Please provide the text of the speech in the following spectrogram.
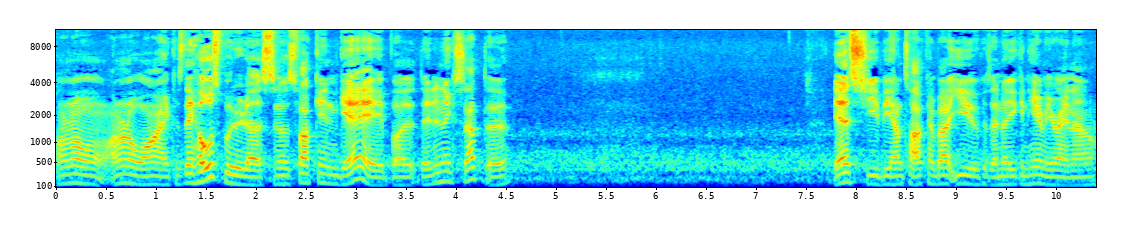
I don't know. I don't know why. Cause they host booted us and it was fucking gay, but they didn't accept it. Yes, GB, I'm talking about you because I know you can hear me right now.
